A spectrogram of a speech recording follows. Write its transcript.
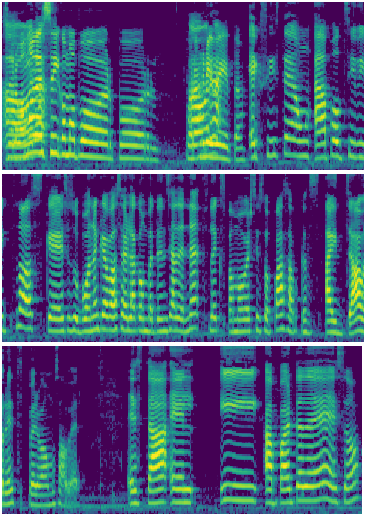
se lo vamos a decir como por, por, por Ahora, arribita. Existe un Apple TV Plus que se supone que va a ser la competencia de Netflix. Vamos a ver si eso pasa, porque I doubt it, pero vamos a ver. Está el. Y aparte de eso,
